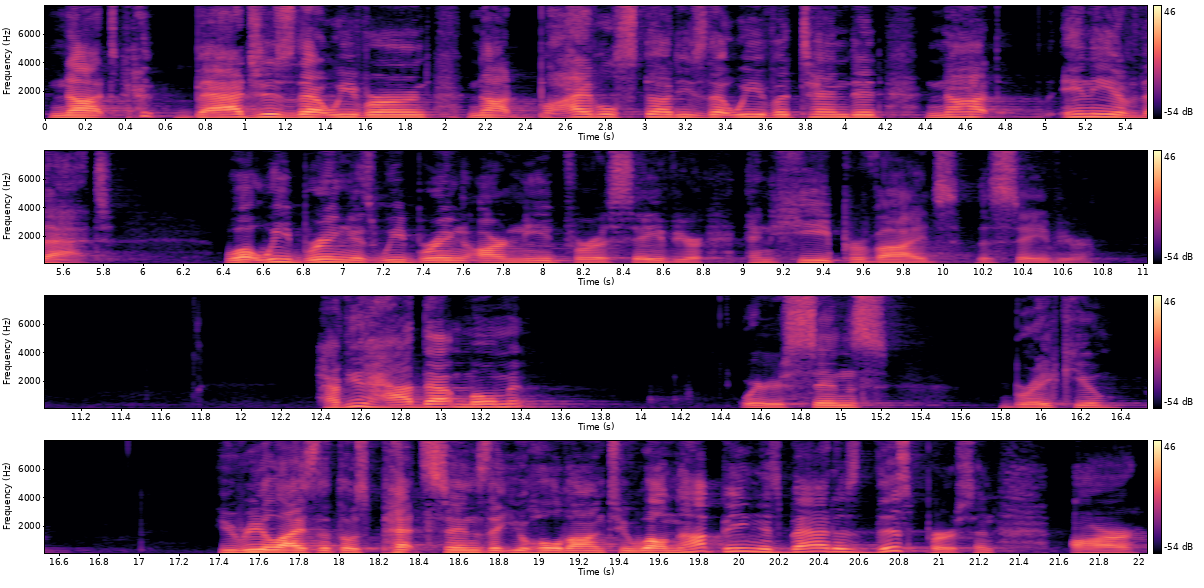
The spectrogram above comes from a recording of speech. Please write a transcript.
not badges that we've earned, not Bible studies that we've attended, not any of that. What we bring is we bring our need for a Savior, and He provides the Savior. Have you had that moment where your sins break you? You realize that those pet sins that you hold on to, while not being as bad as this person, are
